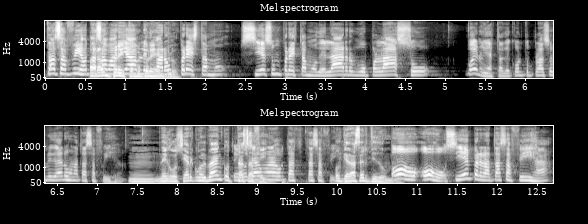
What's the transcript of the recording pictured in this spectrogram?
Tasa fija o tasa variable para un préstamo, si es un préstamo de largo plazo, bueno, y hasta de corto plazo, olvidar es una tasa fija. Mm, negociar con el banco, tasa fija. tasa fija. Porque da certidumbre. Ojo, ojo, siempre la tasa fija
